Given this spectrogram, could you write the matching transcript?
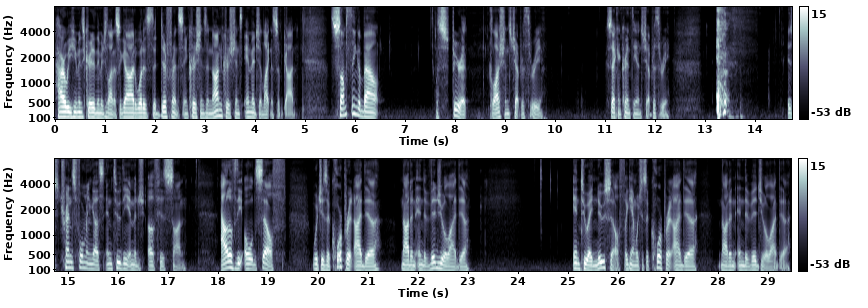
How are we humans created in the image and likeness of God? What is the difference in Christians and non Christians' image and likeness of God? Something about the Spirit, Colossians chapter 3, 2 Corinthians chapter 3. Is transforming us into the image of his son. Out of the old self, which is a corporate idea, not an individual idea, into a new self, again, which is a corporate idea, not an individual idea.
